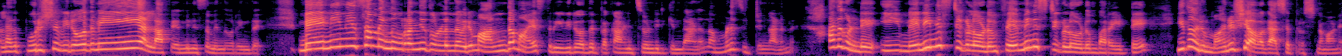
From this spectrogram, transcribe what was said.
അല്ലാതെ പുരുഷ വിരോധമേ അല്ല ഫെമിനിസം എന്ന് പറയുന്നത്. മെനിനിസം എന്ന് ഉറഞ്ഞു തുള്ളുന്നവരും അന്ധമായ സ്ത്രീ വിരോധം ഇപ്പൊ കാണിച്ചുകൊണ്ടിരിക്കുന്നതാണ് നമ്മൾ ചുറ്റും കാണുന്നത്. അതുകൊണ്ട് ഈ മെനിനിസ്റ്റുകളോടും ഫെമിനിസ്റ്റുകളോടും പറയട്ടെ ഇതൊരു മനുഷ്യാവകാശ പ്രശ്നമാണ്.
